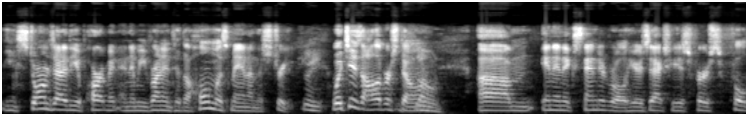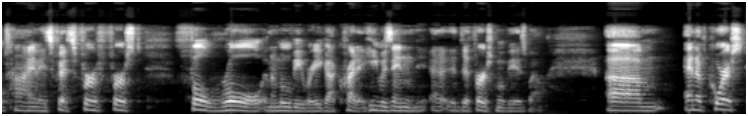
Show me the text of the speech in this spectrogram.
he storms out of the apartment, and then we run into the homeless man on the street, which is Oliver Stone, Stone. Um, in an extended role. Here's actually his first full time, his first, first full role in a movie where he got credit. He was in uh, the first movie as well. Um, and of course,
